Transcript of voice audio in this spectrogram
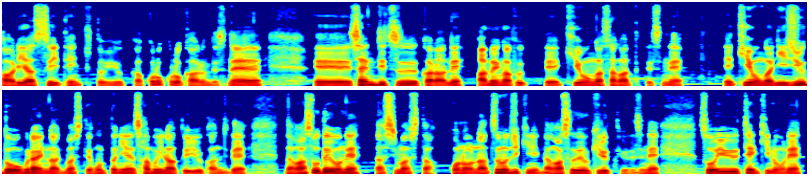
変わりやすい天気というか、コロコロ変わるんですね。えー先日からね、雨が降って気温が下がってですね、えー気温が20度ぐらいになりまして、本当に寒いなという感じで、長袖をね、出しました。この夏の時期に長袖を着るっていうですね、そういう天気のね、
